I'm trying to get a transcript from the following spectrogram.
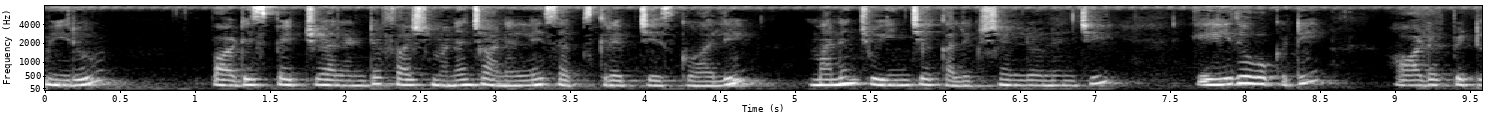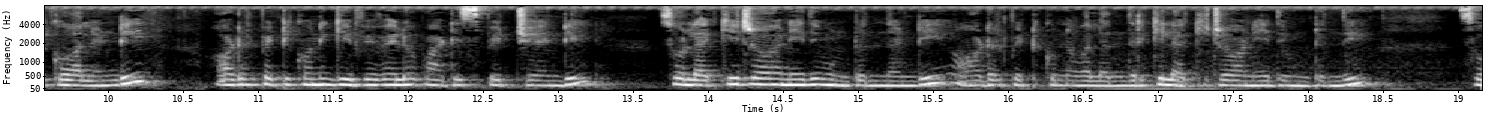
మీరు పార్టిసిపేట్ చేయాలంటే ఫస్ట్ మన ఛానల్ని సబ్స్క్రైబ్ చేసుకోవాలి. మనం చూయించే కలెక్షన్లో నుంచి ఏదో ఒకటి ఆర్డర్ పెట్టుకోవాలండి. ఆర్డర్ పెట్టుకొని గివ్ ఇవేలో పార్టిసిపేట్ చేయండి. సో లక్కీ డ్రా అనేది ఉంటుందండి. ఆర్డర్ పెట్టుకున్న వాళ్ళందరికీ లక్కీ డ్రా అనేది ఉంటుంది. సో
